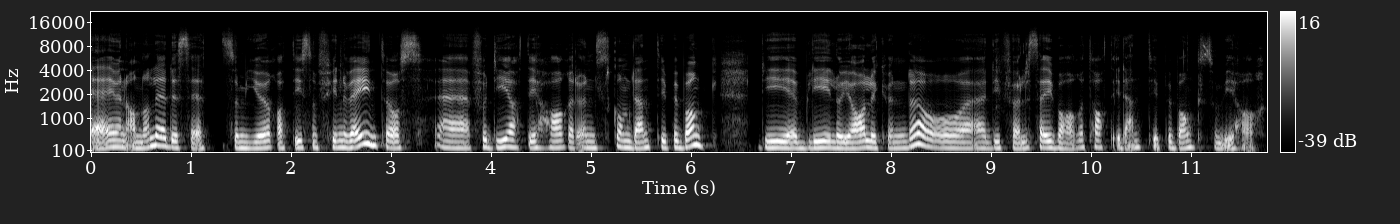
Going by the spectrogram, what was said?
er jo en annerledeshet som gjør at de som finner veien til oss fordi at de har et ønske om den type bank, de blir lojale kunder og de føler seg ivaretatt i den type bank som vi har.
